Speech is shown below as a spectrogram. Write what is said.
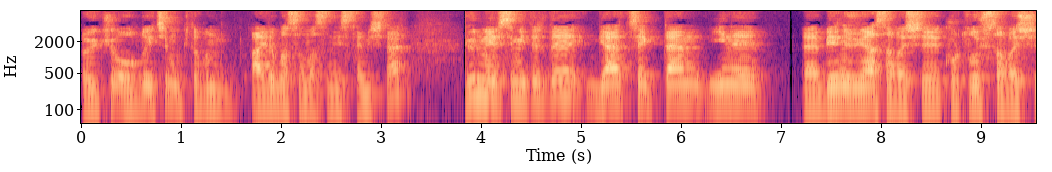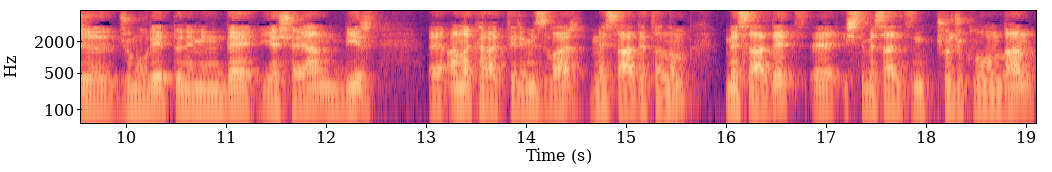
öykü olduğu için bu kitabın ayrı basılmasını istemişler. Gül mevsimidir de gerçekten yine e, Birinci Dünya Savaşı, Kurtuluş Savaşı, Cumhuriyet döneminde yaşayan bir e, ana karakterimiz var. Mesadet Hanım. Mesadet e, işte Mesadet'in çocukluğundan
